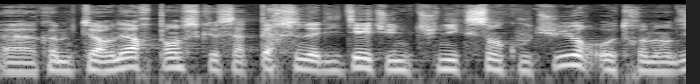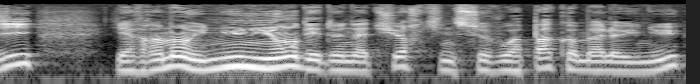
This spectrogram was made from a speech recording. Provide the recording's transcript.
euh, comme Turner, pensent que sa personnalité est une tunique sans couture. Autrement dit, il y a vraiment une union des deux natures qui ne se voit pas comme à l'œil nu.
